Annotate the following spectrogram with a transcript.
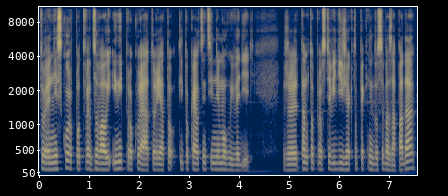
ktoré neskôr potvrdzovali iní prokurátori a to títo kajúcnici nemohli vedieť. Že tam proste vidíš, jak to pekne do seba zapadá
